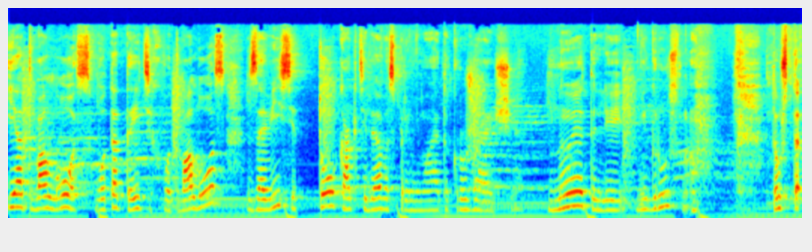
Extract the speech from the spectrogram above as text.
И от волос, вот от этих вот волос зависит то, как тебя воспринимают окружающие. Но это ли не грустно? Потому что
